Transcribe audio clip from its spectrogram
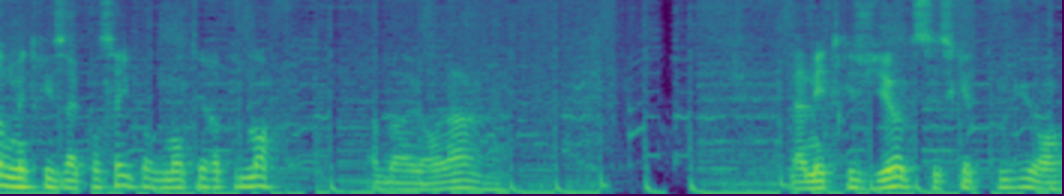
De maîtrise, un conseil pour augmenter rapidement. Ah bah alors là... euh, La maîtrise géode, c'est ce qu'il y a de plus dur. Hein.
